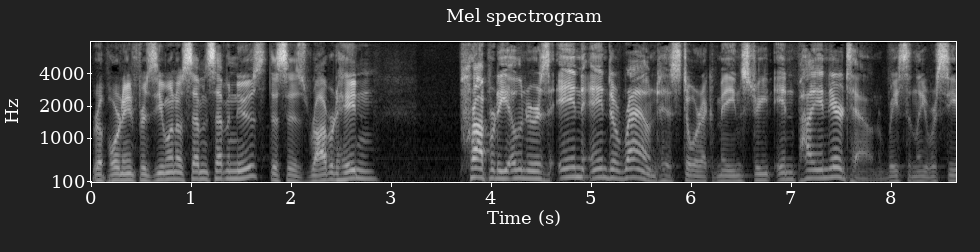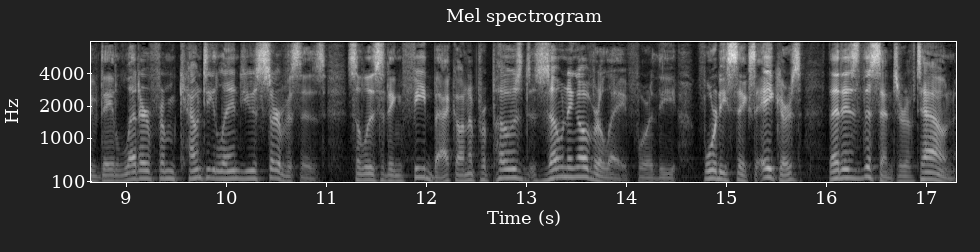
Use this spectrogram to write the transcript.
Reporting for Z1077 News, this is Robert Hayden. Property owners in and around historic Main Street in Pioneertown recently received a letter from County Land Use Services soliciting feedback on a proposed zoning overlay for the 46 acres that is the center of town.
